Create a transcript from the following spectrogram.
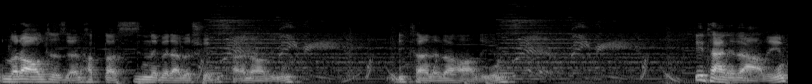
Bunları alacağız yani. Hatta sizinle beraber şöyle bir tane alayım. Bir tane daha alayım. Bir tane daha alayım.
